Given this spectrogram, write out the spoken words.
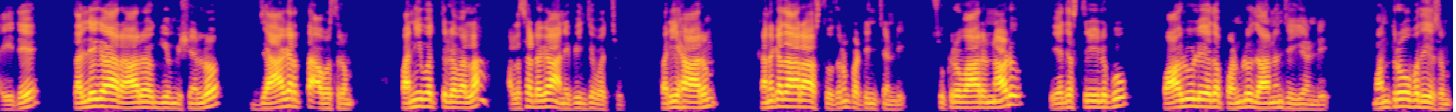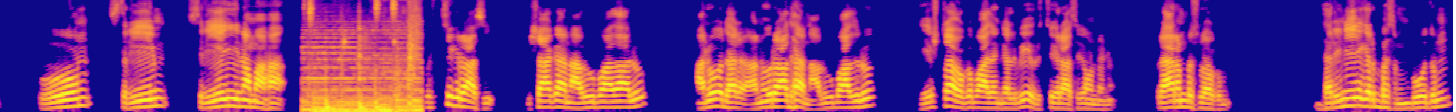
అయితే తల్లిగారి ఆరోగ్యం విషయంలో జాగ్రత్త అవసరం. పని ఒత్తిడి వల్ల అలసటగా అనిపించవచ్చు. పరిహారం కనకదారా స్తోత్రం పఠించండి. శుక్రవారం నాడు పేద స్త్రీలకు పాలు లేదా పండ్లు దానం చేయండి. మంత్రోపదేశం. ఓం శ్రీం శ్రీయ నమ. వృశ్చిక రాశి. విశాఖ నాలుగు పాదాలు. అనురాధ అనురాధ నాలుగు పాదులు. జ్యేష్ఠ ఒక పాదం కలిపి వృశ్చిక రాశిగా ఉండను ప్రారంభ శ్లోకం. ధరణీ గర్భ సంభూతం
